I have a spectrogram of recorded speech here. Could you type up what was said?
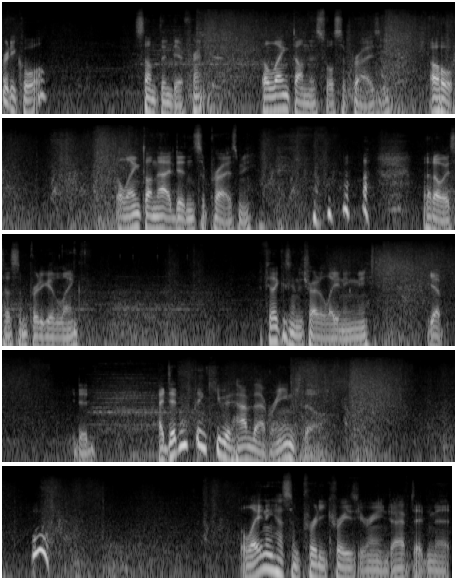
Pretty cool. Something different. The length on this will surprise you. Oh. The length on that didn't surprise me. that always has some pretty good length. I feel like he's going to try to lightning me. Yep. I didn't think he would have that range, though. Woo! The lightning has some pretty crazy range, I have to admit.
